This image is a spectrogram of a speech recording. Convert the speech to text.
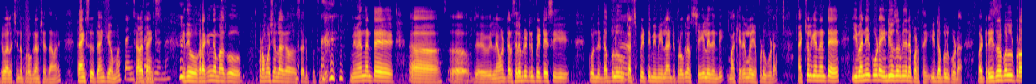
ఇవాళ చిన్న ప్రోగ్రామ్ చేద్దామని. థ్యాంక్స్ థ్యాంక్ యూ అమ్మా. చాలా థ్యాంక్స్ ఇది ఒక రకంగా మాకు ప్రమోషన్ లాగా సరిపోతుంది. మేమేందంటే వీళ్ళు ఏమంటారు సెలబ్రిటీ పెట్టేసి కొన్ని డబ్బులు ఖర్చు పెట్టి మేము ఇలాంటి ప్రోగ్రామ్స్ చేయలేదండి మా కెరీర్లో ఎప్పుడు కూడా. యాక్చువల్గా ఏంటంటే ఇవన్నీ కూడా ఇండివిజువల్ మీదనే పడతాయి ఈ డబ్బులు కూడా. బట్ రీజనబుల్ ప్రో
